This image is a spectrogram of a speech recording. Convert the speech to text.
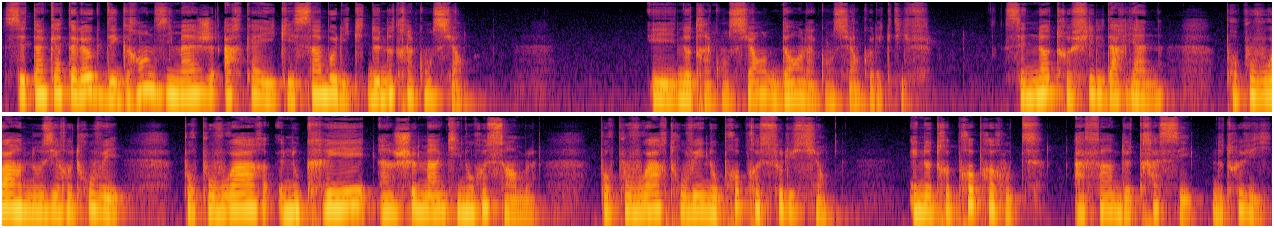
C'est un catalogue des grandes images archaïques et symboliques de notre inconscient et notre inconscient dans l'inconscient collectif. C'est notre fil d'Ariane pour pouvoir nous y retrouver, pour pouvoir nous créer un chemin qui nous ressemble, pour pouvoir trouver nos propres solutions et notre propre route afin de tracer notre vie.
